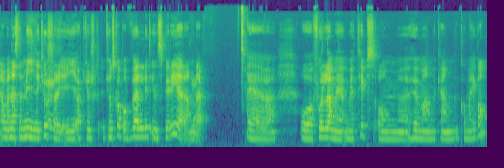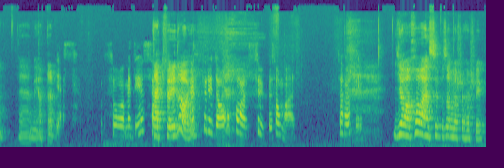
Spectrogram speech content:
Ja, men nästan minikurser i örtkunskap och väldigt inspirerande. Eh, och fulla med, med tips om hur man kan komma igång eh, med örter. Yes. Så med det sagt, Tack för idag! tack för idag och ha en supersommar. Så hörs vi. Ja, ha en supersommar så hörs vi.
